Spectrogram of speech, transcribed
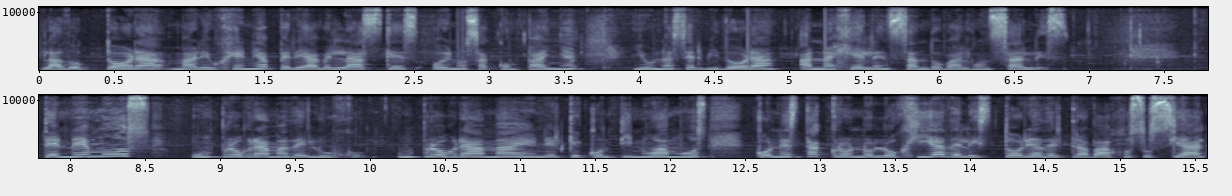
la doctora María Eugenia Perea Velázquez hoy nos acompaña y una servidora Ana Helen Sandoval González. Tenemos un programa de lujo, un programa en el que continuamos con esta cronología de la historia del trabajo social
